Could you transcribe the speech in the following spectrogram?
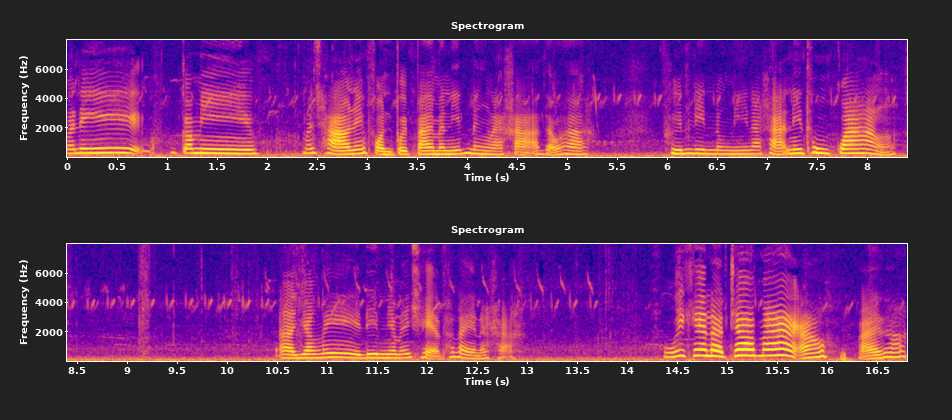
วันนี้ก็มีเมื่อเช้านี่ฝนโปรยปลายมานิดนึงนะคะ แต่ว่า พื้นดินตรงนี้นะคะ นี่ทุ่งกว้าง อ่ายังไม่ดินยังไม่แฉะเท่าไหร่นะคะอุ้ยแครอทชอบมากเอาไปนะ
